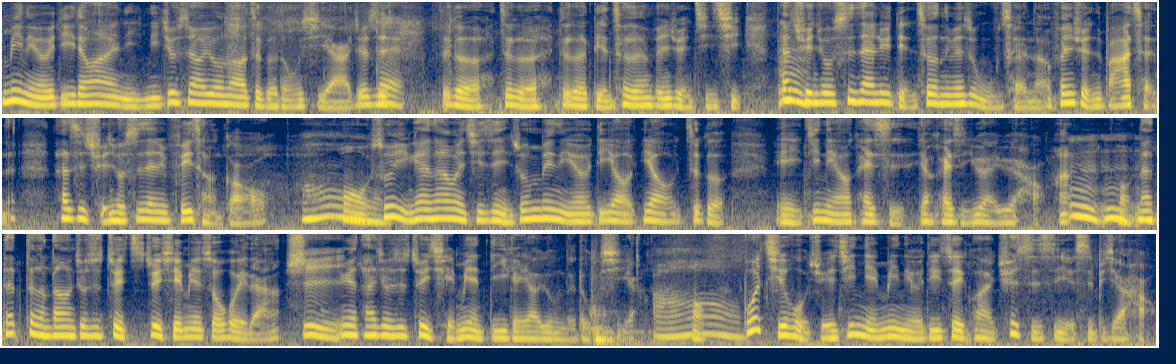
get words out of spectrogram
Mini LED 的话，你你就是要用到这个东西啊，就是这个这个这个点测跟分选机器。它全球市占率点测那边是五成的，分选是八成的，它是全球市占率非常高哦。所以你看他们其实你说 Mini LED 要要这个，哎，今年要开始要开始越来越好嘛。嗯嗯。哦，那它这个当然就是最最前面收回的啊，是因为它就是最前面第一个要用的东西啊。哦。不过其实我觉得今年 Mini LED 这一块确实是也是比较好。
